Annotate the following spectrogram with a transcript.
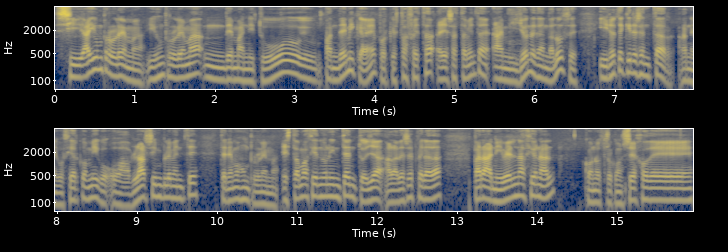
si hay un problema, y es un problema mm, de magnitud pandémica, ¿eh? porque esto afecta exactamente a millones de andaluces, y no te quieres sentar a negociar conmigo o a hablar simplemente, tenemos un problema. Estamos haciendo un intento ya a la desesperada para a nivel nacional, con nuestro Consejo de,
